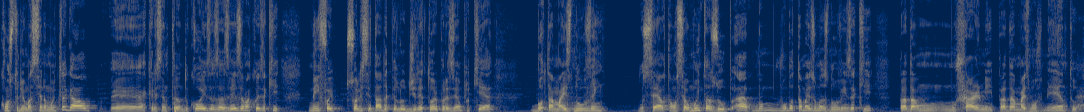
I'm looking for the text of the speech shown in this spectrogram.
construir uma cena muito legal, é, acrescentando coisas. Às vezes é uma coisa que nem foi solicitada pelo diretor, por exemplo, que é botar mais nuvem no céu. Tá um céu muito azul. Ah, vou botar mais umas nuvens aqui para dar um, um charme, para dar mais movimento. É.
